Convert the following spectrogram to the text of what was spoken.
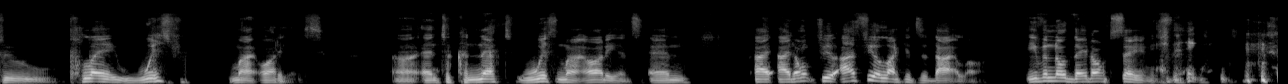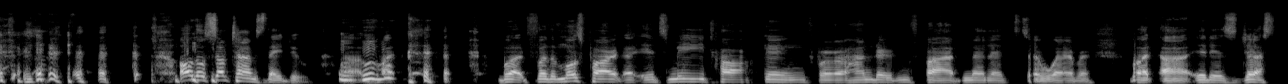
to play with my audience uh, and to connect with my audience. And I, I don't feel I feel like it's a dialogue, even though they don't say anything. Although sometimes they do. Uh, but, but for the most part, uh, it's me talking for 105 minutes or whatever. But uh, it is just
